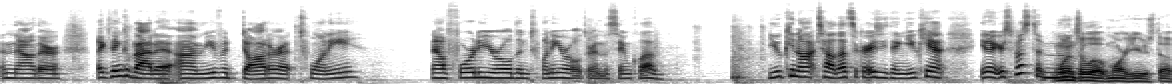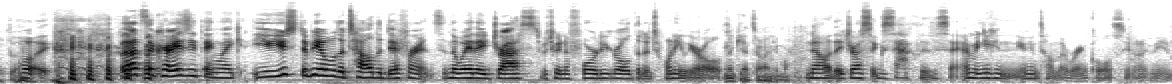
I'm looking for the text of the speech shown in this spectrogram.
and now they're like think about it um you have a daughter at 20 now 40 year old and 20 year old are in the same club you cannot tell. That's the crazy thing. You can't. You know, you're supposed to move. One's a little more used up though. Well, but that's the crazy thing. Like you used to be able to tell the difference in the way they dressed between a 40 year old and a 20 year old. They can't tell anymore. No, they dress exactly the same. I mean, you can you can tell them the wrinkles. You know what I mean?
